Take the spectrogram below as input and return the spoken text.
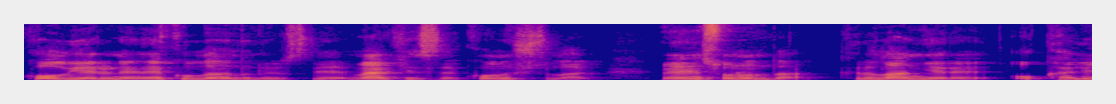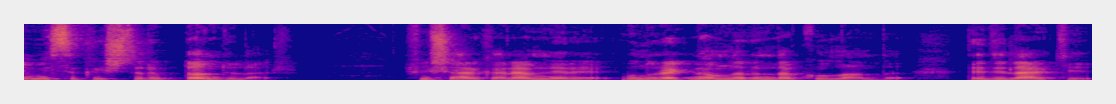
Kol yerine ne kullanırız diye merkezde konuştular ve en sonunda kırılan yere o kalemi sıkıştırıp döndüler. Fisher kalemleri bunu reklamlarında kullandı. Dediler ki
